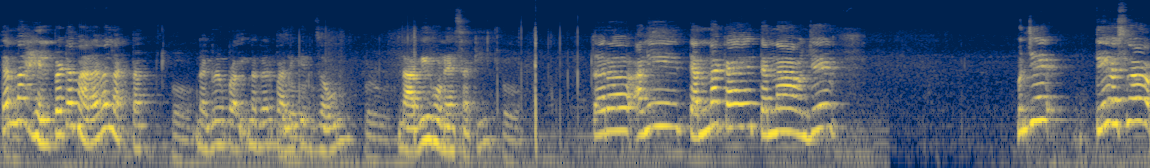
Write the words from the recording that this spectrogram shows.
त्यांना हेल्पेटा माराव्या लागतात. नगरपाल नगरपालिकेत जाऊन नावी होण्यासाठी. तर आणि त्यांना काय त्यांना म्हणजे म्हणजे ते असं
